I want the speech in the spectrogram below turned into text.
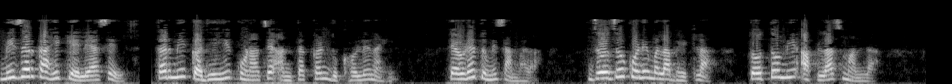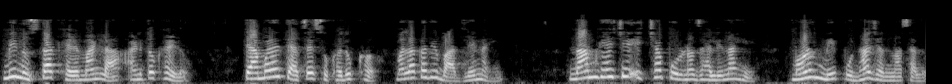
मी जर काही केले असेल तर मी कधीही कुणाचे अंतकण दुखवले नाही. तेवढे तुम्ही सांभाळा. जो जो कोणी मला भेटला तो तो मी आपलाच मानला. मी नुसता खेळ मांडला आणि तो खेळलो. त्यामुळे त्याचे सुखदुःख मला कधी बाधले नाही. नाम घ्यायची इच्छा पूर्ण झाली नाही म्हणून मी पुन्हा जन्मास आलो.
